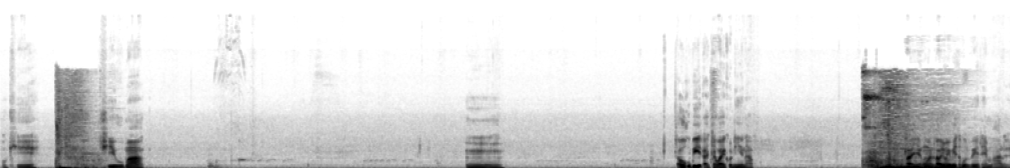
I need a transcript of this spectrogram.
โอเค ชิลมากอืมเจ้ากบีดอาจจะไว้กว่านี้นะครับ แต่ยังเรายังไม่มีสมุดเวทให้ม้าเลย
